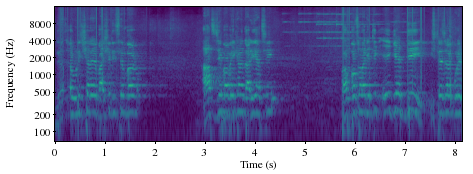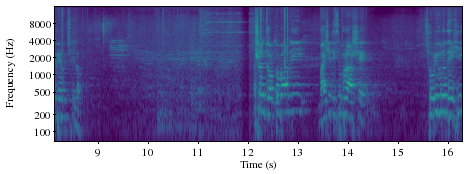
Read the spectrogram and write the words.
দুই হাজার উনিশ সালের বাইশে ডিসেম্বর, আজ যেভাবে এখানে দাঁড়িয়ে আছি, পাঁচ বছর আগে ঠিক এই গেট দিয়ে স্ট্রেচার করে বের হচ্ছিলাম। আসলে যতবারই বাইশে ডিসেম্বর আসে, ছবিগুলো দেখি,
